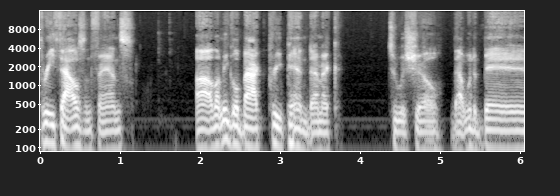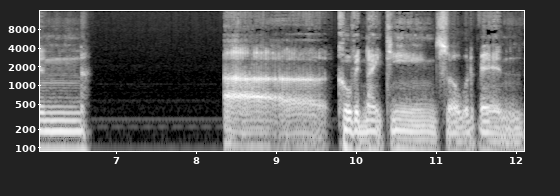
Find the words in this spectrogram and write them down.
3,000 fans. Uh, let me go back pre pandemic to a show that would have been uh, COVID 19. So it would have been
